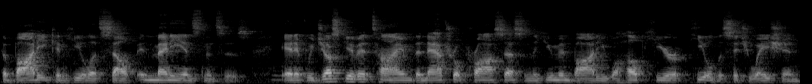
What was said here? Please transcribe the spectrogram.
the body can heal itself in many instances. And if we just give it time, the natural process in the human body will help heal, heal the situation,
